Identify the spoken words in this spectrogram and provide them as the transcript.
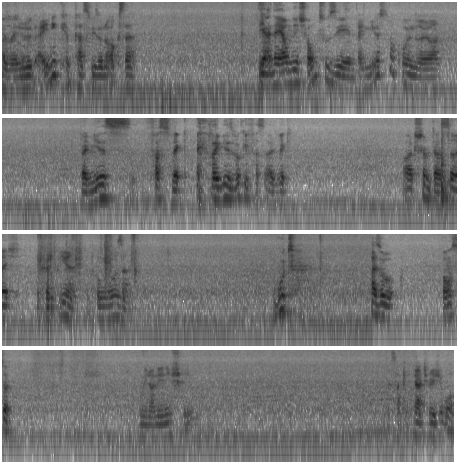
Also wenn du das eingekippt hast wie so ein Ochser. Ja, naja, um den Schaum zu sehen. Bei mir ist noch Kohlensäure. Bei mir ist fast weg. Bei mir ist wirklich fast alt weg. Aber das stimmt, da hast du recht. Könnt Bier, Prognose. Gut. Also, Bronze. Hab ich noch nie geschrieben. Das sag ich natürlich auch.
